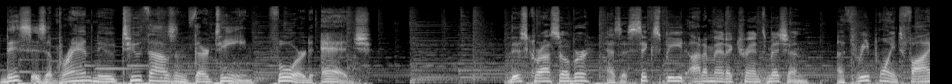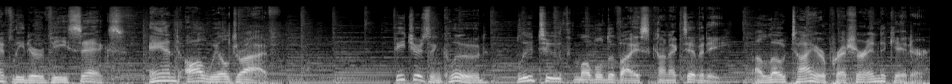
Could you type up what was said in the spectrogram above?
This is a brand new 2013 Ford Edge. This crossover has a six-speed automatic transmission, a 3.5-liter V6, and all-wheel drive. Features include Bluetooth mobile device connectivity, a low tire pressure indicator,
